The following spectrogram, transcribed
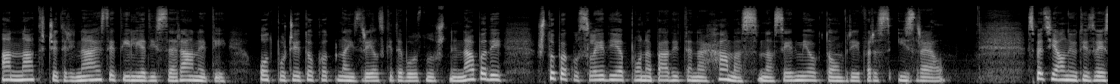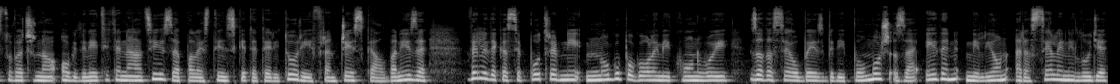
а над 14000 се ранети од почетокот на израелските воздушни напади, што пак уследија по нападите на Хамас на 7 октомври врз Израел. Специјалниот известувач на Обединетите нации за палестинските територии Франческа Албанезе вели дека се потребни многу поголеми конвои за да се обезбеди помош за 1 милион раселени луѓе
